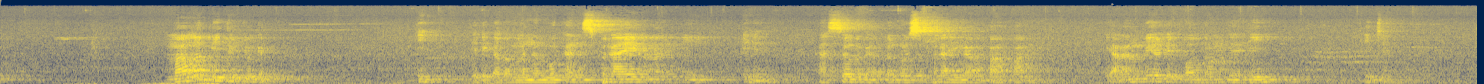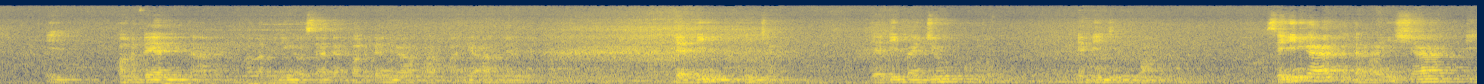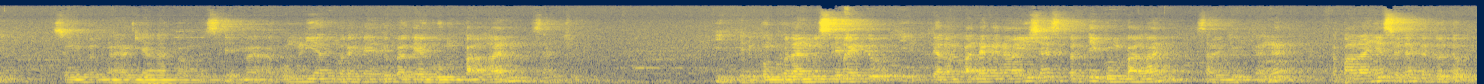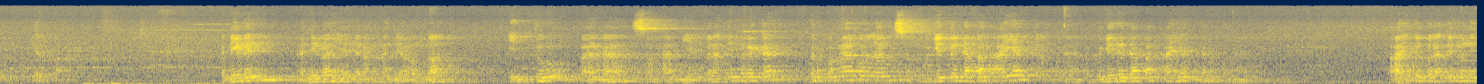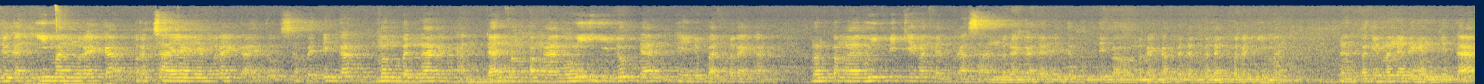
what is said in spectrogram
malam itu juga. Jadi kalau menemukan spray ini iya, kasur nggak perlu spray nggak apa-apa. Ya ambil dipotong jadi hijab iya, korden kita malam ini nggak usah ada korden nggak apa-apa dia ambil. Jadi hijab jadi baju kurung jadi jilbab. Sehingga kata Aisyah sungguh berbahagialah kaum muslimah. Aku melihat mereka itu bagai gumpalan salju. Jadi kumpulan muslimah itu dalam pandangan Aisyah seperti gumpalan salju. Karena kepalanya sudah tertutup. Jilbab Hadirin, hadirin yang dirahmati Allah itu para sahabat. Berarti mereka terpengaruh langsung. Begitu dapat ayat terpengaruh begitu dapat ayat terpengaruh Nah, itu berarti menunjukkan iman mereka, percayanya mereka itu sampai tingkat membenarkan dan mempengaruhi hidup dan kehidupan mereka, mempengaruhi pikiran dan perasaan mereka dan itu bukti bahwa mereka benar-benar beriman. Dan bagaimana dengan kita?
